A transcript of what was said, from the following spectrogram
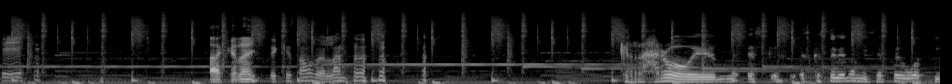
¿Qué? Ah, caray. ¿De qué estamos hablando? qué raro, güey. Es que, es que estoy viendo mi CPU aquí.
